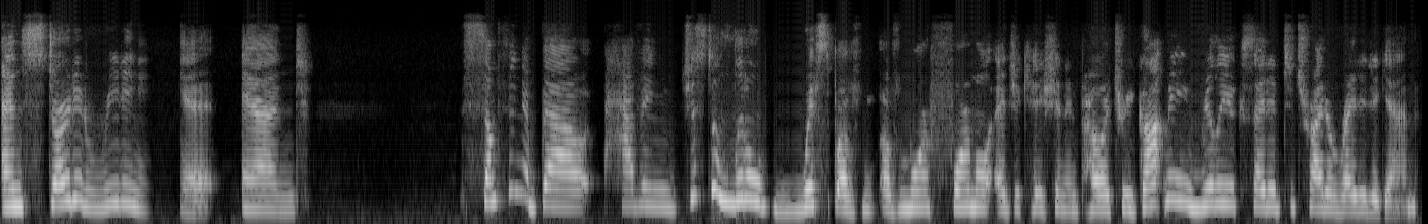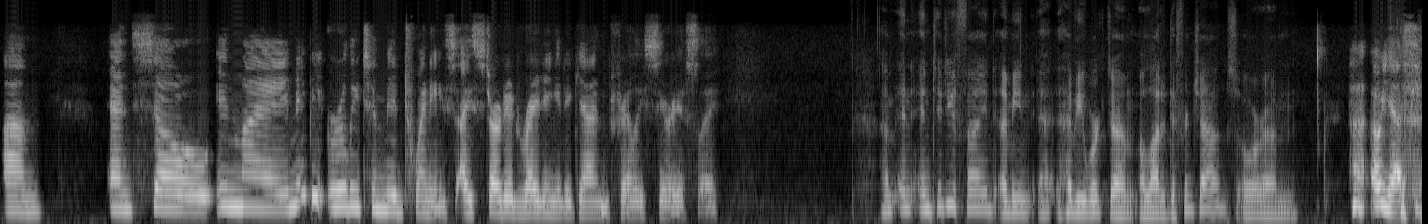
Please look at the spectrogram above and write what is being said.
and started reading it. And something about having just a little wisp of, of more formal education in poetry got me really excited to try to write it again. Um, and so in my maybe early to mid 20s, I started writing it again fairly seriously. Um, and and did you find? I mean, have you worked um, a lot of different jobs, or um... oh yes.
